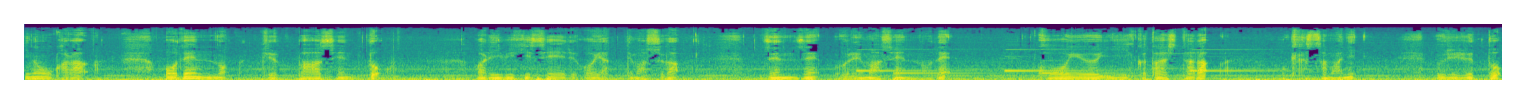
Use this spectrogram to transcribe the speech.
昨日からおでんの10%割引セールをやってますが、全然売れませんので、こういう言い方したらお客様に売れると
